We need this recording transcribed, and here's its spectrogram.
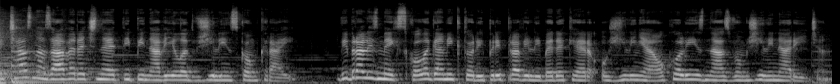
Je čas na záverečné typy na výlet v Žilinskom kraji. Vybrali sme ich s kolegami, ktorí pripravili Bedeker o Žiline a okolí s názvom Žilina Region.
